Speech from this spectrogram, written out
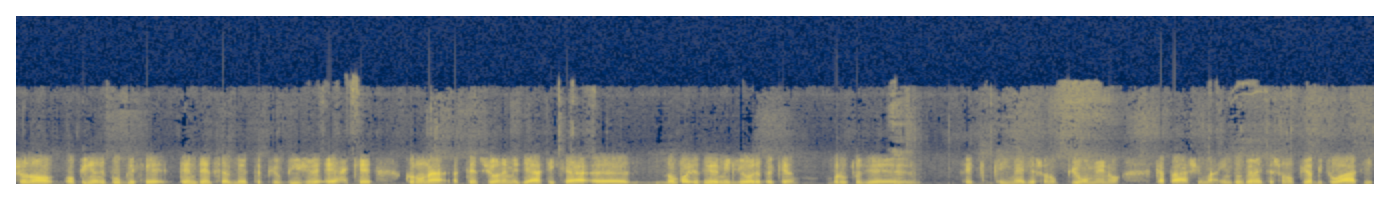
Sono opinioni pubbliche tendenzialmente più vigili e anche con un'attenzione mediatica, eh, non voglio dire migliore perché è brutto dire che, che, i media sono più o meno capaci, ma indubbiamente sono più abituati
